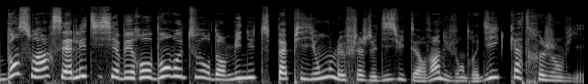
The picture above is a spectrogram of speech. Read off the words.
Bonsoir, c'est Anne-Laetitia Béraud. Bon retour dans Minute Papillon, le flash de 18h20 du vendredi 4 janvier.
